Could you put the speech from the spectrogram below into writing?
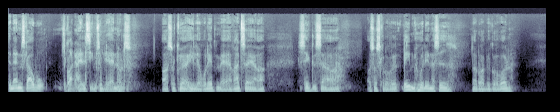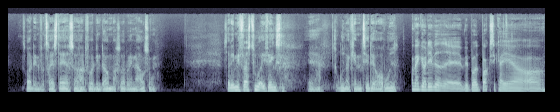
den anden skavbo. Så går der en halv time, så bliver jeg anholdt. Og så kører jeg hele rouletten med retssager og sigtelser. Og, og så skal du rimelig hurtigt ind og sidde, når du har begået vold. Jeg tror, at inden for 60 dage, så har du fået din dom, og så er du inde og afzone. Så det er min første tur i fængsel, ja, uden at kende til det overhovedet. Og hvad gjorde det ved, øh, ved både boksekarriere og,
